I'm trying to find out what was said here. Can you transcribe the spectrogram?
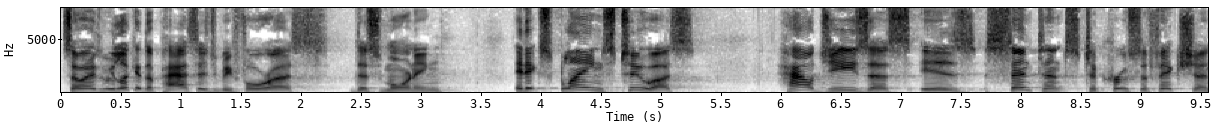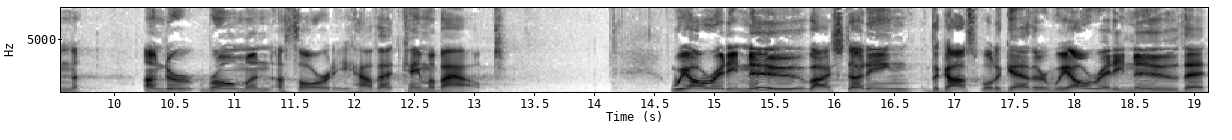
So, as we look at the passage before us this morning, it explains to us how Jesus is sentenced to crucifixion under Roman authority, how that came about. We already knew by studying the gospel together, we already knew that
